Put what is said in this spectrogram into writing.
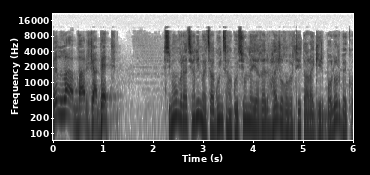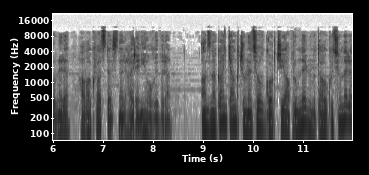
կլա վարժապետ։ Սիմոն Վրացյանի մեծագույն ցանկությունն է եղել հայ ժողովրդի տարագիր բոլոր բեկորները հավաքված տեսնել հայրենի հողի վրա։ Անձնական կյանք ճանաչող գործի ապրումներն ու մտահոգությունները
